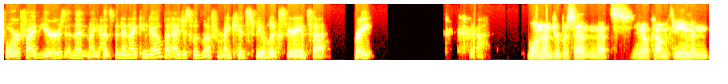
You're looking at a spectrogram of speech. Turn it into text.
four or five years and then my husband and I can go. But I just would love for my kids to be able to experience that. Right. Yeah. 100%. And that's, you know, a common theme and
